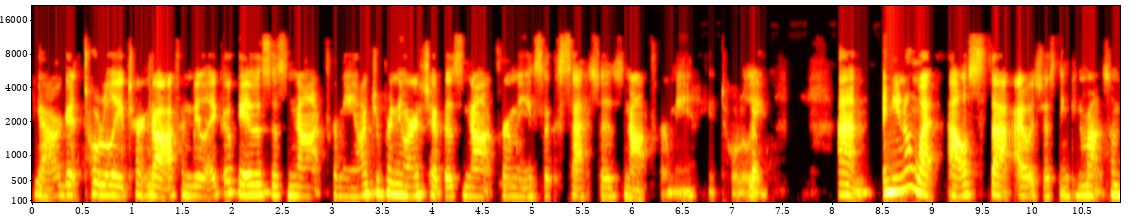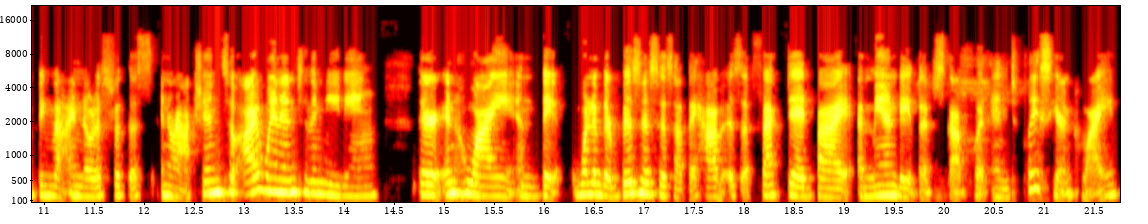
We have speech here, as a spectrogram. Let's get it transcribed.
Yeah or get totally turned off and be like okay this is not for me. Entrepreneurship is not for me. Success is not for me. Totally um, and you know what else that I was just thinking about? Something that I noticed with this interaction. So I went into the meeting. They're in Hawaii, and they one of their businesses that they have is affected by a mandate that just got put into place here in Hawaii.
